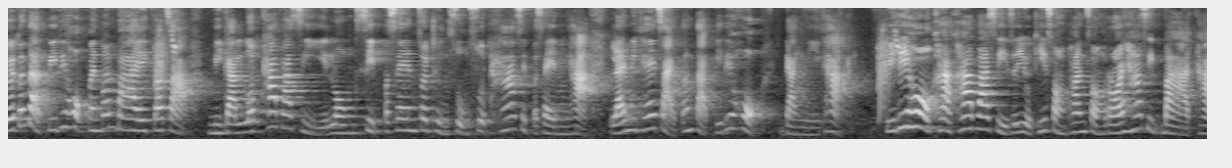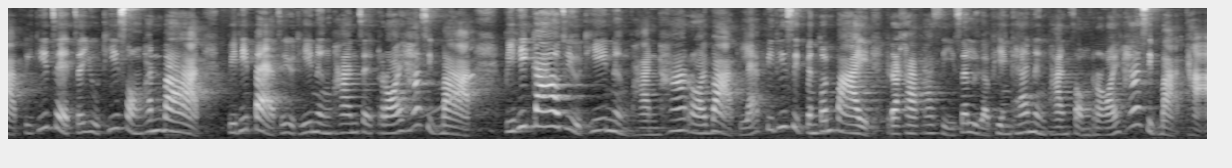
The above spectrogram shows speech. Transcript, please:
โดยตั้งแต่ปีที่ 6 เป็นต้นไปก็จะมีการลดค่าภาษีลง 10%จนถึงสูงสุด 50%ค่ะ และมีค่าใช้จ่ายตั้งแต่ปีที่ 6 ดังนี้ค่ะ ปีที่ 6 ค่ะ ค่าภาษีจะอยู่ที่ 2,250 บาทค่ะ ปีที่ 7 จะอยู่ที่ 2,000 บาท ปีที่ 8 จะอยู่ที่ 1,750 บาท ปีที่ 9 จะอยู่ที่ 1,500 บาท และปีที่ 10 เป็นต้นไป ราคาภาษีจะเหลือเพียงแค่ 1,250 บาทค่ะ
